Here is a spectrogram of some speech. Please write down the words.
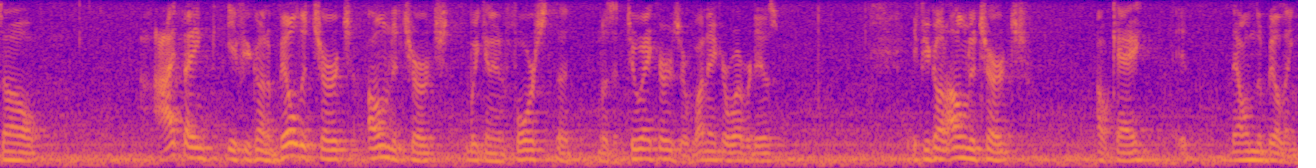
So, I think if you're gonna build a church, own a church, we can enforce the, was it two acres or one acre, whatever it is? If you're gonna own a church, okay, it, they own the building.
